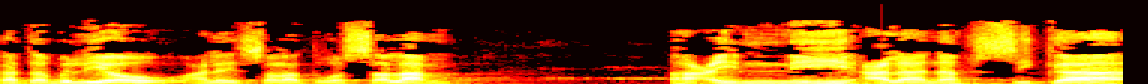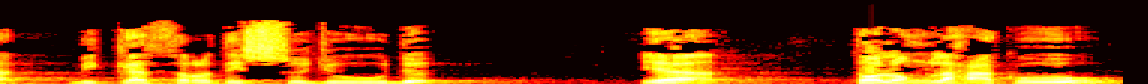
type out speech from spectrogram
Kata beliau alaihi salatu wassalam, "A'inni ala nafsika bikathratis sujud." Ya, tolonglah aku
